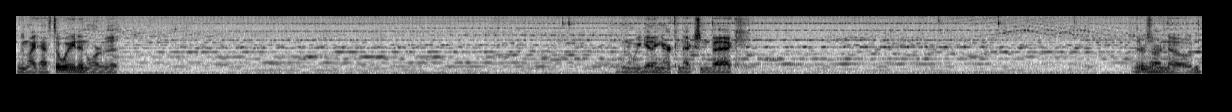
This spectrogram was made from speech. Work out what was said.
We might have to wait in orbit. When are we getting our connection back? There's our node.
